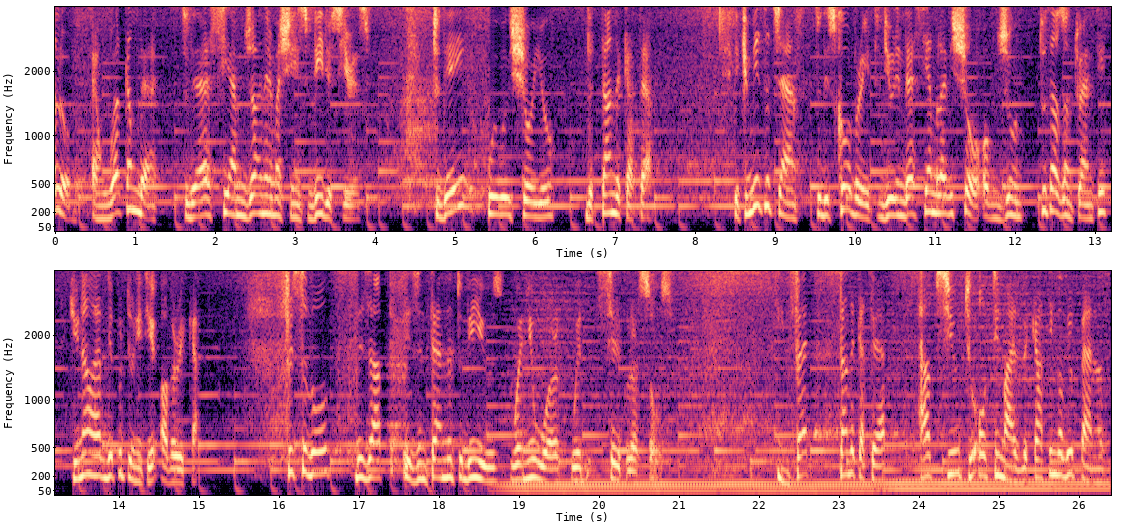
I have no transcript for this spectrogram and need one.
Hello and welcome back to the SCM Joinery Machines video series. Today we will show you the Thundercut app. If you missed the chance to discover it during the SCM Live show of June 2020, you now have the opportunity of a recap. First of all, this app is intended to be used when you work with circular saws. In fact, Thundercut app helps you to optimize the cutting of your panels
